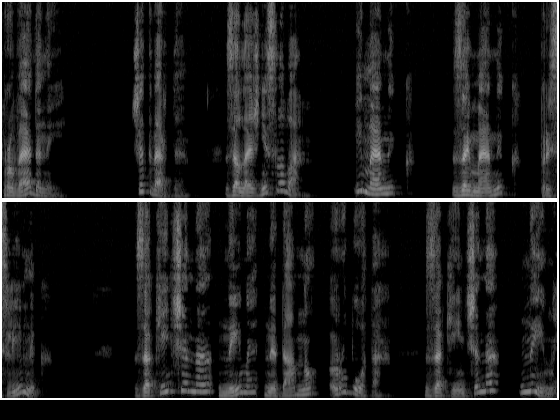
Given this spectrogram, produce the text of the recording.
проведений. Четверте. Залежні слова. Іменник, займенник, прислівник. Закінчена ними недавно робота. Закінчена ними.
